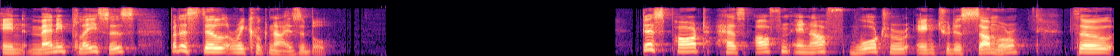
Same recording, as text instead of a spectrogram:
in many places but is still recognizable. This part has often enough water into the summer, though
